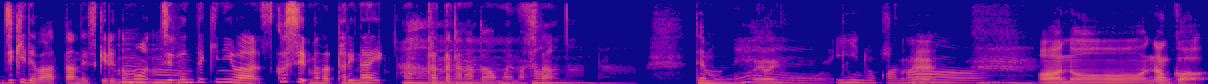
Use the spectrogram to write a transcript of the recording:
時期ではあったんですけれども、うんうん自分的には少しまだ足りないかかったかなとは思いました。そうなんだ。でもねいいのかな？あのーなんか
